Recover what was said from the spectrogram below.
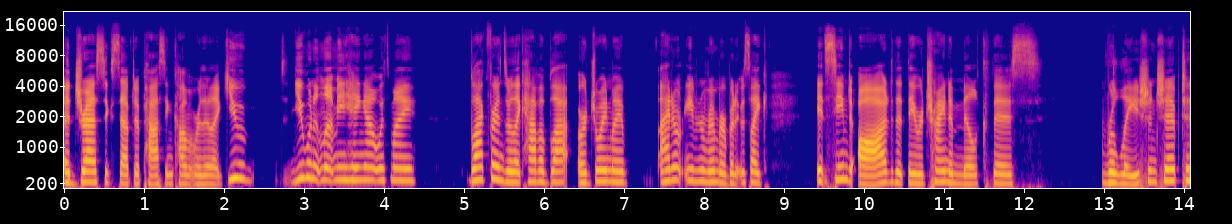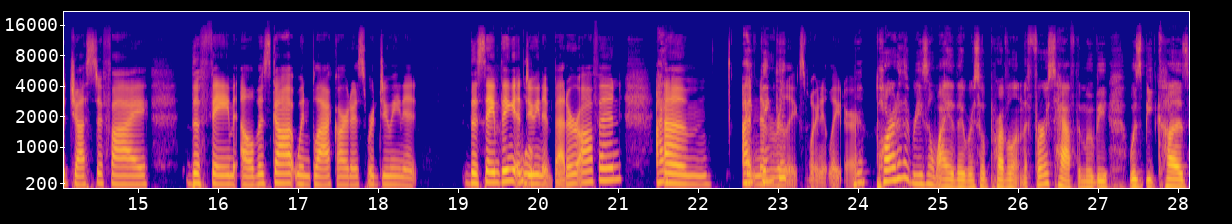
addressed except a passing comment where they're like you you wouldn't let me hang out with my black friends or like have a black or join my I don't even remember but it was like it seemed odd that they were trying to milk this relationship to justify the fame Elvis got when black artists were doing it the same thing and Well, doing it better often. I- um I never really explain it later Well, part of the reason why they were so prevalent in the first half of the movie was because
